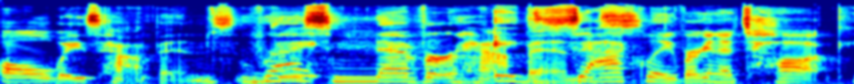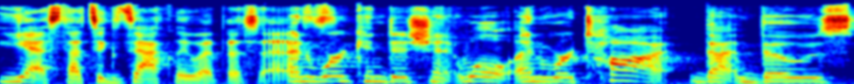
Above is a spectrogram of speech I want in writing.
always happens. Right. This never happens. Exactly. We're going to talk. Yes, that's exactly what this is. And we're conditioned, well, and we're taught that those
